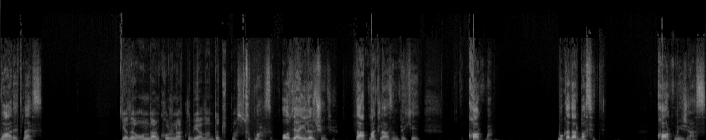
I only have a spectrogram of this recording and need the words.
var etmez, Ya da ondan korunaklı bir alanda tutmaz. tutmaz. O yayılır çünkü. Ne yapmak lazım peki? Korkma. Bu kadar basit. Korkmayacağız.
